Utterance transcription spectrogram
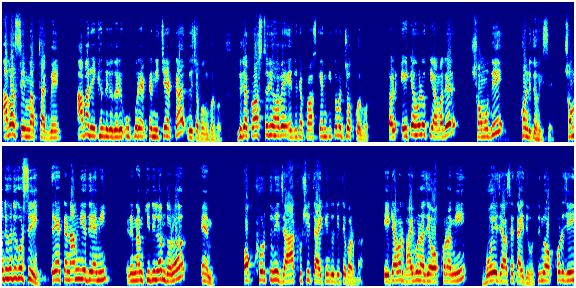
আবার সেম মাপ থাকবে। আবার এখান থেকে ধরে উপরে একটা, নিচে একটা বৃক্ষপঙ্কন করব। দুইটা ক্রস তৈরি হবে। এই দুইটা ক্রসকে আমি কি করব? যোগ করব। তাহলে এইটা হলো কি আমাদের সমুদি খণ্ডিত হয়েছে সমুদি খণ্ডিত করছি? এর একটা নাম নিয়ে দিই আমি। এটার নাম কি দিলাম? ধরো এম অক্ষর তুমি যা খুশি তাই কিন্তু দিতে পারবা। এটা আবার ভাইবো না যে অক্ষর আমি বইয়ে যা আছে তাই দেবো। তুমি অক্ষর যেই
